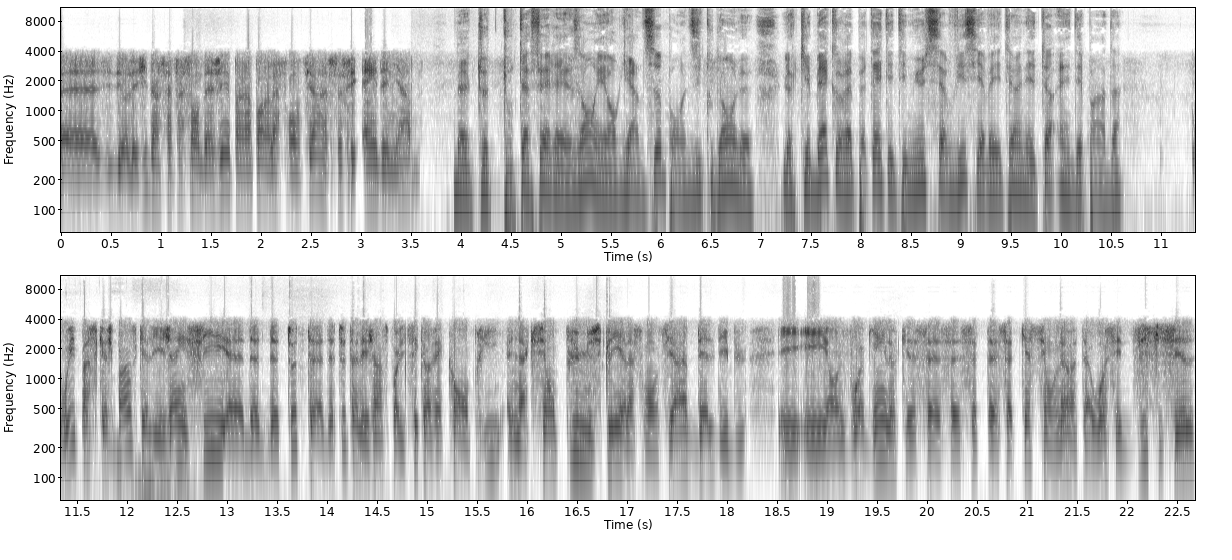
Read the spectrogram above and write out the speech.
euh, idéologie dans sa façon d'agir par rapport à la frontière. Ça, c'est indéniable. Ben, tu as tout à fait raison. Et on regarde ça, puis on dit, coudon, le, le Québec aurait peut-être été mieux servi s'il avait été un État indépendant. Oui, parce que je pense que les gens ici, euh, de, de, toute, de toute allégeance politique, auraient compris une action plus musclée à la frontière dès le début. Et, et on le voit bien là que cette, cette question-là, Ottawa, c'est difficile.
